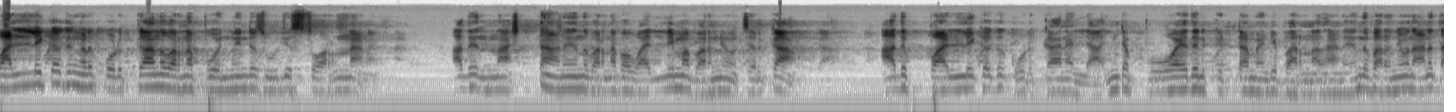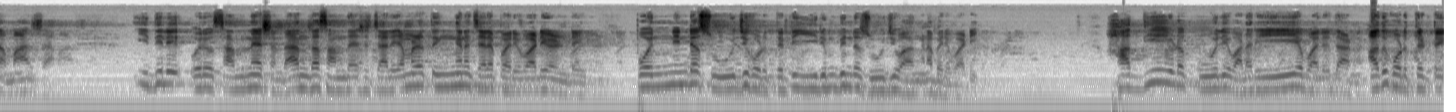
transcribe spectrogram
പള്ളിക്കൊക്കെ നിങ്ങൾ കൊടുക്കാന്ന് പറഞ്ഞ പൊന്നിന്റെ സൂചി സ്വർണാണ്. അത് നഷ്ടാണ് എന്ന് പറഞ്ഞപ്പോൾ വല്യമ്മ പറഞ്ഞു ചെറുക്ക അത് പള്ളിക്കൊക്കെ കൊടുക്കാനല്ല എന്റെ പോയതിന് കിട്ടാൻ വേണ്ടി പറഞ്ഞതാണ് എന്ന് പറഞ്ഞു എന്നാണ് തമാശ. ഇതിൽ ഒരു സന്ദേശമുണ്ട് എന്താ സന്ദേശിച്ചാൽ നമ്മളടുത്ത് ഇങ്ങനെ ചില പരിപാടികളുണ്ട്. പൊന്നിന്റെ സൂചി കൊടുത്തിട്ട് ഇരുമ്പിന്റെ സൂചി വാങ്ങണ പരിപാടി. ഹദിയയുടെ കൂലി വളരെ വലുതാണ്. അത് കൊടുത്തിട്ട്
